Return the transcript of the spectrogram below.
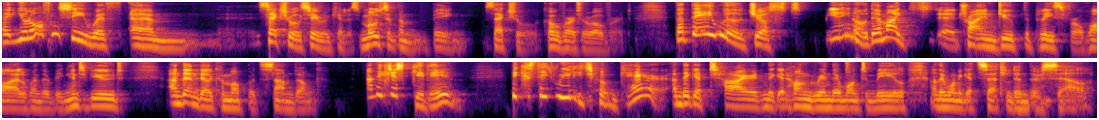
Uh, you'll often see with um, sexual serial killers, most of them being sexual, covert or overt, that they will just, you know, they might uh, try and dupe the police for a while when they're being interviewed, and then they'll come up with slam dunk. And they just give in because they really don't care. And they get tired and they get hungry and they want a meal and they want to get settled in their cell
